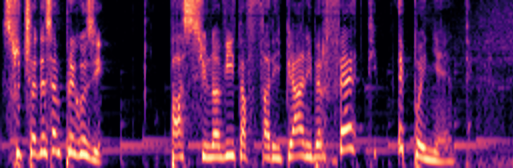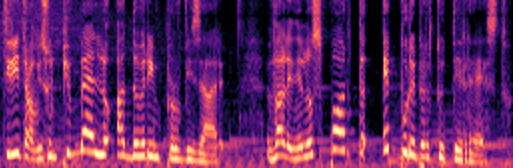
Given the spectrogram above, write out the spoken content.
Succede sempre così. Passi una vita a fare i piani perfetti e poi niente. Ti ritrovi sul più bello a dover improvvisare. Vale nello sport e pure per tutto il resto.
